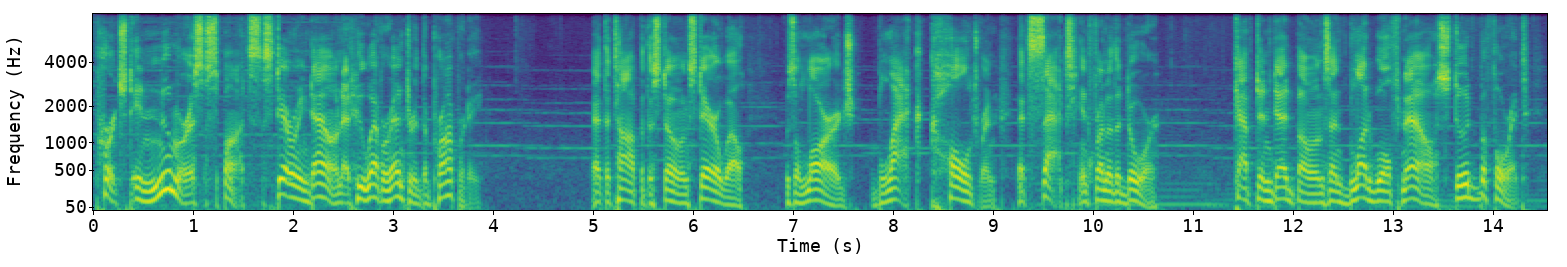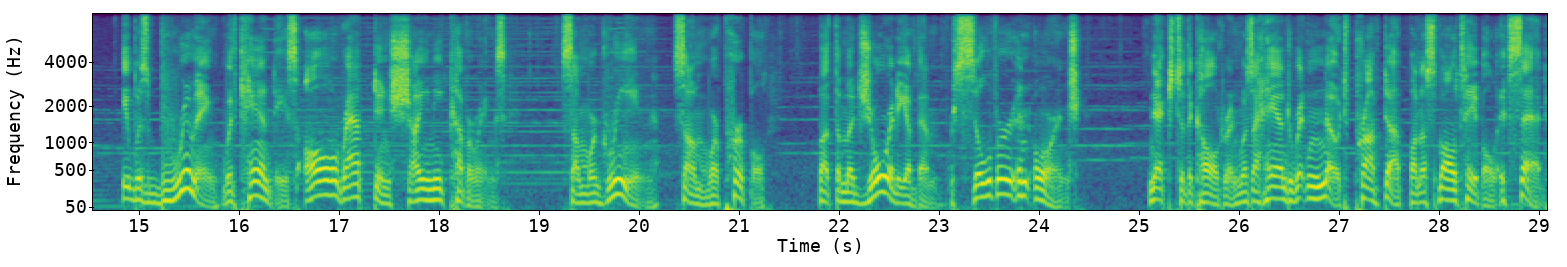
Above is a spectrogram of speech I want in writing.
perched in numerous spots staring down at whoever entered the property. At the top of the stone stairwell was a large, black cauldron that sat in front of the door. Captain Deadbones and Bloodwolf now stood before it. It was brimming with candies, all wrapped in shiny coverings. Some were green, some were purple, but the majority of them were silver and orange. Next to the cauldron was a handwritten note propped up on a small table. It said,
